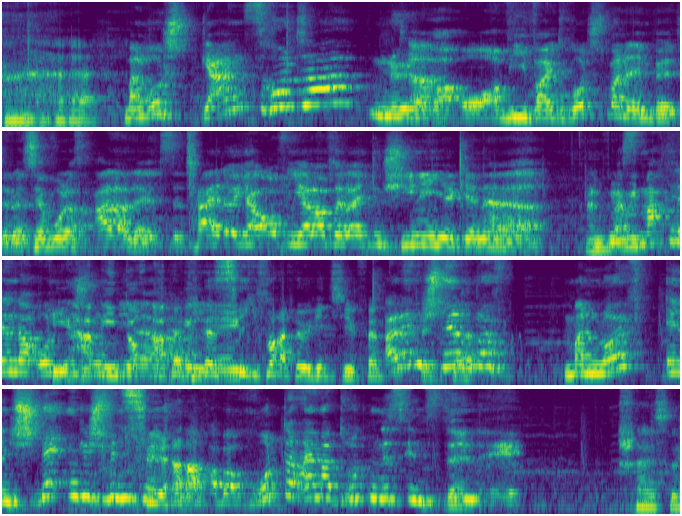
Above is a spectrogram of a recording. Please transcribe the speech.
Man rutscht ganz runter? Nö, Klar. aber oh, wie weit rutscht man denn bitte? Das ist ja wohl das allerletzte. Teilt euch auf und ihr auf der gleichen Schiene hier, Kinder. Was haben ihn, macht ihr denn da unten? wir haben schon ihn doch wieder? abgelenkt. war Luigi. Alter, wie schnell läuft. Man läuft in Schneckengeschwindigkeit Ja. hoch, aber runter einmal drücken ist instant, ey. Scheiße.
